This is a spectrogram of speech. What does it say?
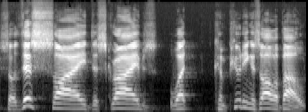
So this slide describes what computing is all about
